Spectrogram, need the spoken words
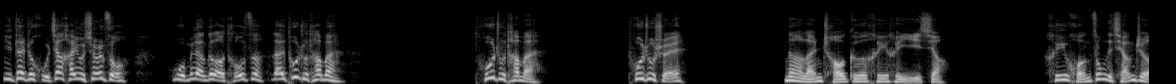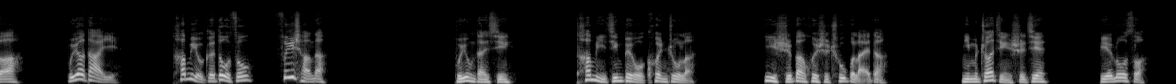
你带着虎家还有雪儿走，我们两个老头子来拖住他们。拖住他们？拖住谁？纳兰朝歌嘿嘿一笑：“黑黄宗的强者啊，不要大意，他们有个斗宗，非常的。不用担心，他们已经被我困住了，一时半会是出不来的。你们抓紧时间，别啰嗦。”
